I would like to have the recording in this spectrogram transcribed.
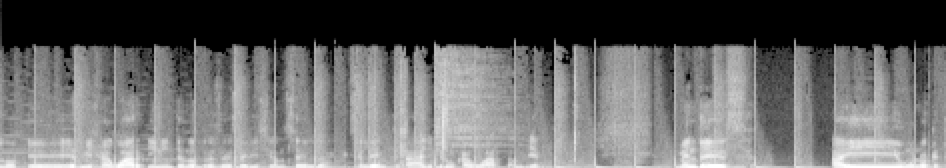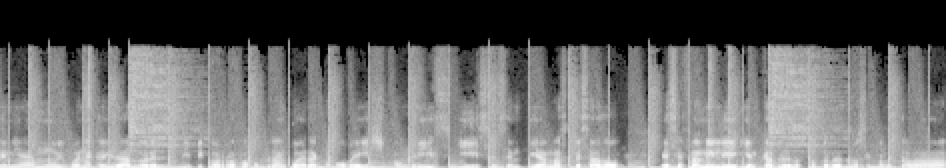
lo que es mi Jaguar y Nintendo 3DS edición Zelda. Excelente. Ah, yo quiero un Jaguar también. Méndez, Ahí uno que tenía muy buena calidad, no era el típico rojo con blanco, era como beige con gris y se sentía más pesado. Ese Family y el cable de los controles no se conectaba,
